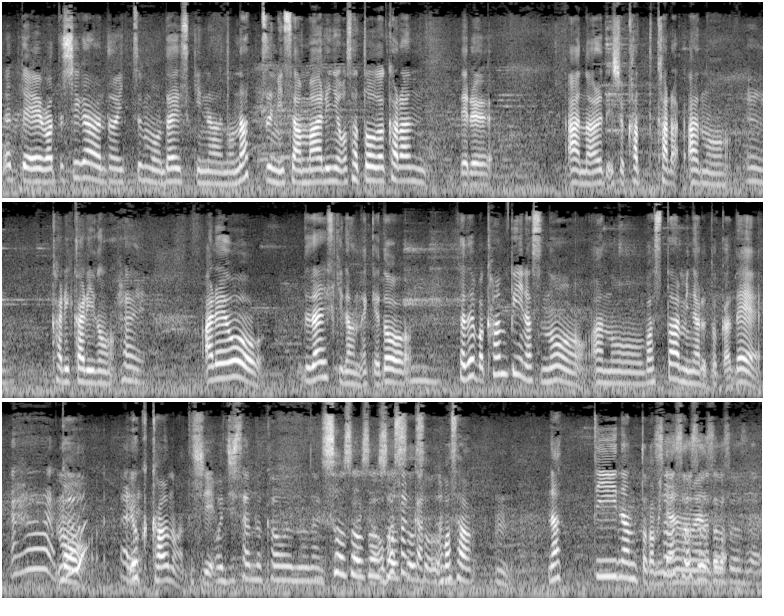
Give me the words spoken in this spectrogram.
だって私があのいつも大好きなあのナッツにさ周りにお砂糖が絡んでるあのあれでしょかからあのうんカリカリの。はい。あれをで大好きなんだけど、ん。例えばカンピーナスのあのバスターミナルとかでもうよく買うの私。おじさんの顔のなんかそうそうそうそうそう。おばんさん、うん、ナッティーなんとかみたいな名前のとこそうそうそうそう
